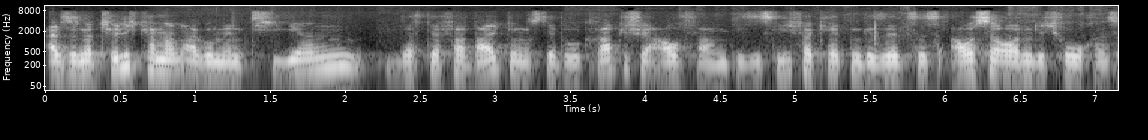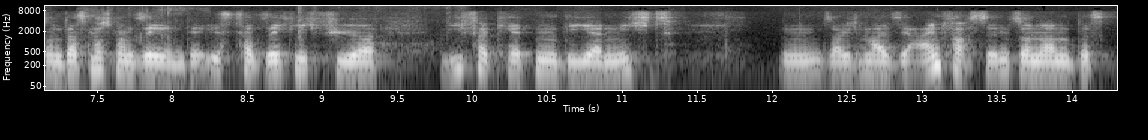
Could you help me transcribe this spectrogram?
Also natürlich kann man argumentieren, dass der Verwaltungs-, der bürokratische Aufwand dieses Lieferkettengesetzes außerordentlich hoch ist. Und das muss man sehen. Der ist tatsächlich für Lieferketten, die ja nicht sage ich mal, sehr einfach sind, sondern das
